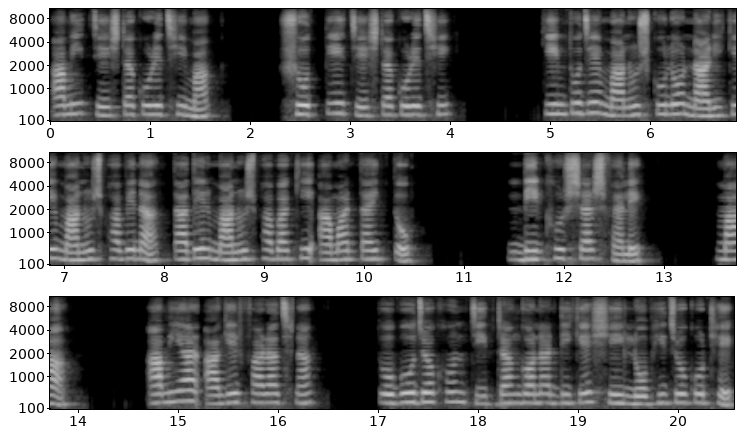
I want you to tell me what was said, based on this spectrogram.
আমি চেষ্টা করেছি, মা। সত্যি চেষ্টা করেছি। কিন্তু যে মানুষগুলো নারীকে মানুষ ভাবে না, তাদের মানুষ ভাবা কি আমার দায়িত্ব? দীর্ঘশ্বাস ফেলে। মা আমি আর আগের ফারাজ না। তবুও যখন চিত্রাঙ্গনার দিকে সেই লোভী চোখ ওঠে,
